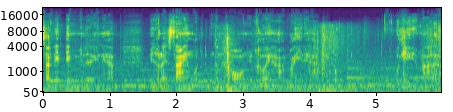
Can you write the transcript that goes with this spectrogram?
ซัดให้เต็มไปเลยนะครับ มีเท่าไหร่สร้างให้หมดเงินทองเนี่ยค่อยหาไปนะครับโอเคมาแล้ว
